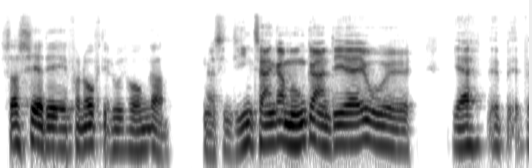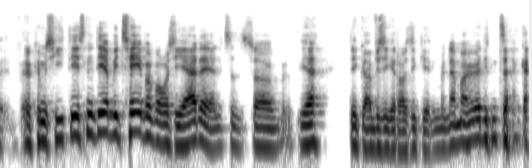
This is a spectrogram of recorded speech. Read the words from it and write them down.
så ser det fornuftigt ud for Ungarn. Altså dine tanker om Ungarn, det er jo, øh, ja, øh, hvad kan man sige, det er sådan der, vi taber vores hjerte altid, så ja, det gør vi sikkert også igen, men lad mig høre dine tanker.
